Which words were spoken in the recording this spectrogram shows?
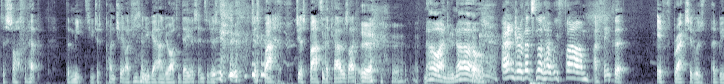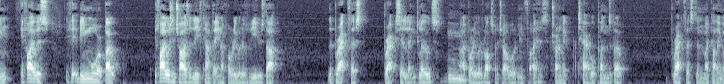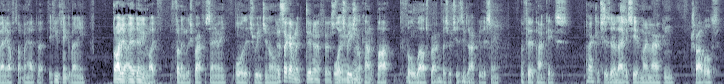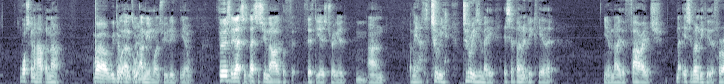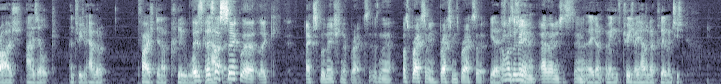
to soften up the meat, you just punch it like, and you get Andrew Artie Davies in to just just bat just batter the cows like. Yeah. No, Andrew, no. Andrew, that's not how we farm. I think that if Brexit was had been, if I was, if it had been more about, if I was in charge of the Leave campaign, I probably would have used that, the breakfast Brexit link loads. Mm. I probably would have lost my job. I would have been fired. Trying to make terrible puns about breakfast, and I can't think of any off the top of my head. But if you think of any, but I don't, I don't even like full English breakfast anyway, or its regional, It's like having a dinner first. or its thing, regional it? counterpart, full Welsh breakfast, which is exactly the same. Prefer pancakes Pancakes which is a legacy of my American travels. What's going to happen now? Well, we don't. Well. I mean, once we leave, you know, firstly, let's let's assume that Article Fifty is triggered, Mm. and I mean, after Theresa, Theresa May, it's abundantly clear that you know neither Farage, it's abundantly clear that Farage and his ilk and Theresa May haven't got a Farage didn't have a clue what there's was going to happen. There's that circular like explanation of Brexit, isn't it? What's Brexit mean? Brexit means Brexit. Yeah, And what does it mean? And then it's just yeah. They don't. I mean, Theresa May hasn't got a clue, and she's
